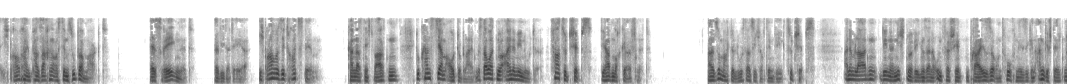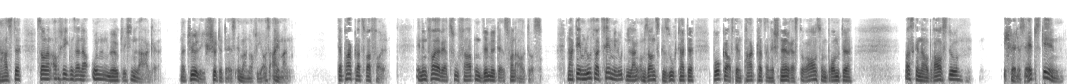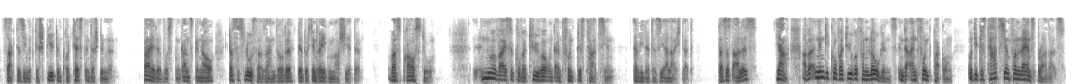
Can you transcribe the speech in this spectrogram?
ich brauche ein paar Sachen aus dem Supermarkt. Es regnet, erwiderte er. Ich brauche sie trotzdem. Kann das nicht warten? Du kannst hier am Auto bleiben. Es dauert nur eine Minute. Fahr zu Chips. Die haben noch geöffnet. Also machte Luther sich auf den Weg zu Chips, einem Laden, den er nicht nur wegen seiner unverschämten Preise und hochnäsigen Angestellten hasste, sondern auch wegen seiner unmöglichen Lage. Natürlich schüttete es immer noch wie aus Eimern. Der Parkplatz war voll. In den Feuerwehrzufahrten wimmelte es von Autos. Nachdem Luther zehn Minuten lang umsonst gesucht hatte, bog er auf den Parkplatz eines Schnellrestaurants und brummte Was genau brauchst du? Ich werde selbst gehen, sagte sie mit gespieltem Protest in der Stimme. Beide wussten ganz genau, dass es Luther sein würde, der durch den Regen marschierte. Was brauchst du? Nur weiße Kuvertüre und ein Pfund Pistazien, erwiderte sie erleichtert. Das ist alles? Ja, aber nimm die Kuvertüre von Logans in der Ein-Pfund-Packung und die Pistazien von Lance Brothers.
